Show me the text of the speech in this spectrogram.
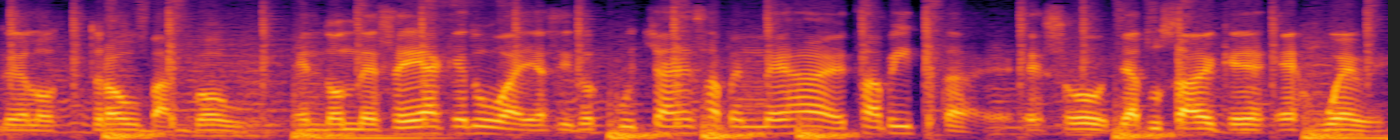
de los Throwback Go. En donde sea que tú vayas, si tú escuchas esa pendeja, esta pista, eso ya tú sabes que es jueves.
